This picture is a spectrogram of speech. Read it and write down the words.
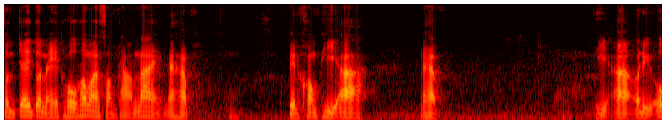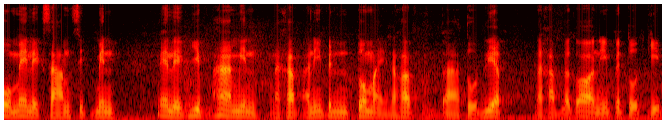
สนใจตัวไหนโทรเข้ามาสอบถามได้นะครับเป็นของ PR นะครับ PR Audio แม่เหล็ก 30 มิลแม่เหล็ก 25 มิลนะครับอันนี้เป็นตัวใหม่นะครับตูดเรียบนะครับแล้วก็อันนี้เป็นตูดกีบ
